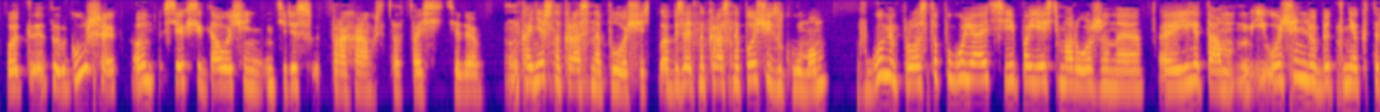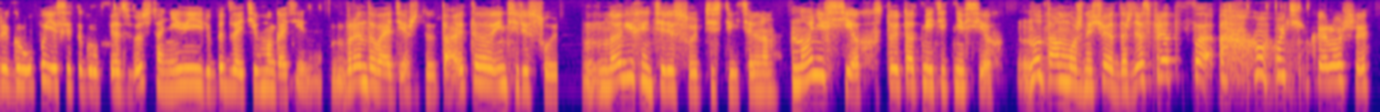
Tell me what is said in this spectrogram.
Вот этот Гуши, он всех всегда очень интересует про храм Христа Спасителя. Конечно, Красная площадь. Обязательно Красная площадь с ГУМом. В ГУМе просто погулять и поесть мороженое. Э, или там и очень любят некоторые группы, если это группа 5 звезд, они любят зайти в магазины. Брендовой одежды. Да, это интересует. Многих интересует действительно, но не всех. Стоит отметить не всех. Ну, там можно еще и от дождя спрятаться. Очень хорошее,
